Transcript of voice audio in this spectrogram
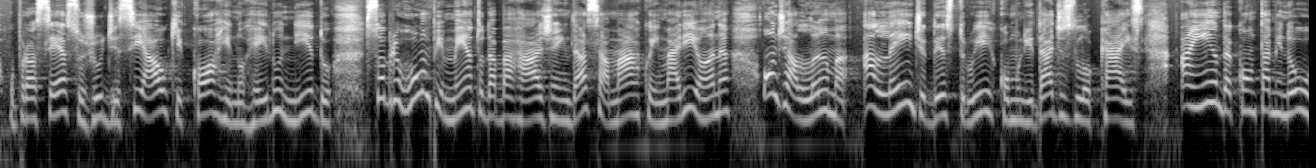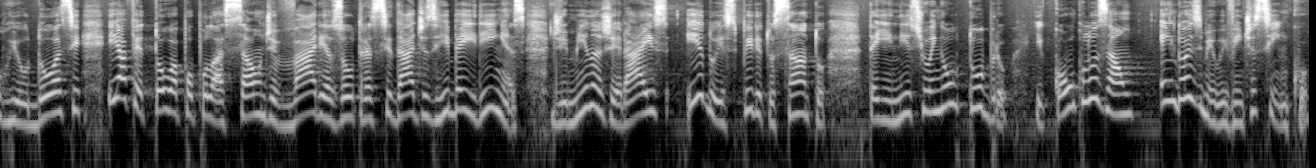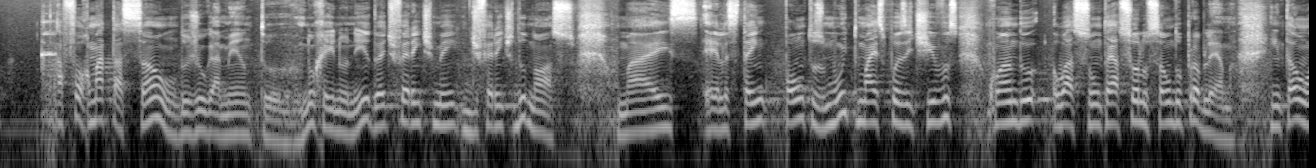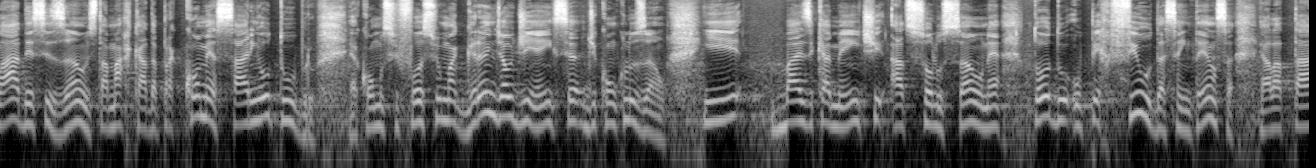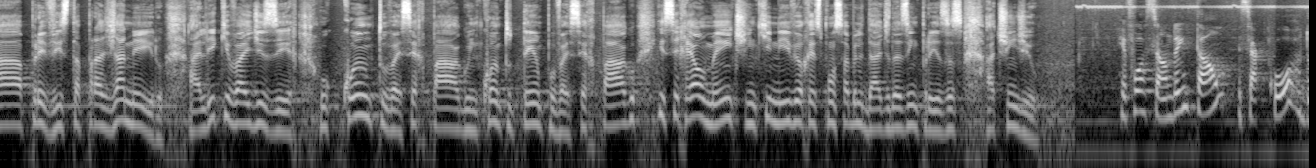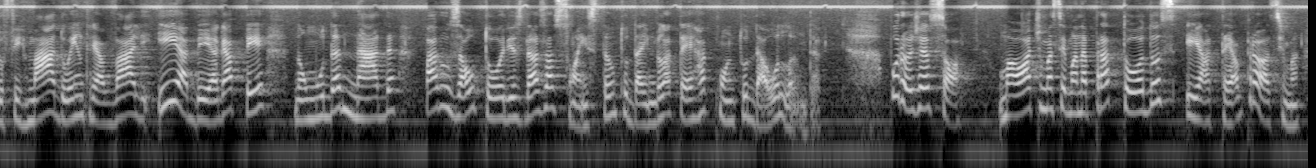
O processo judicial que corre no Reino Unido sobre o rompimento da barragem da Samarco em Mariana, onde a lama, além de destruir comunidades locais, ainda contaminou o Rio Doce e afetou a população de várias outras cidades ribeirinhas de Minas Gerais e do Espírito Santo, tem início em outubro e conclusão em 2025. A formatação do julgamento no Reino Unido é diferente, diferente do nosso, mas eles têm pontos muito mais positivos quando o assunto é a solução do problema. Então lá a decisão está marcada para começar em outubro. É como se fosse uma grande audiência de conclusão. E basicamente a solução, né, todo o perfil da sentença, ela está prevista para janeiro. Ali que vai dizer o quanto vai ser ser pago, em quanto tempo vai ser pago e se realmente em que nível a responsabilidade das empresas atingiu. Reforçando então, esse acordo firmado entre a Vale e a BHP não muda nada para os autores das ações, tanto da Inglaterra quanto da Holanda. Por hoje é só. Uma ótima semana para todos e até a próxima.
